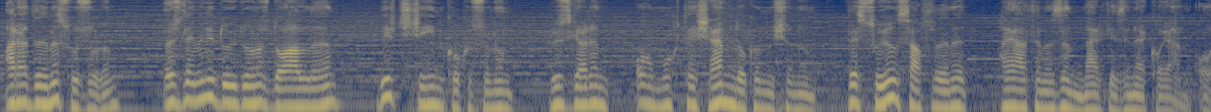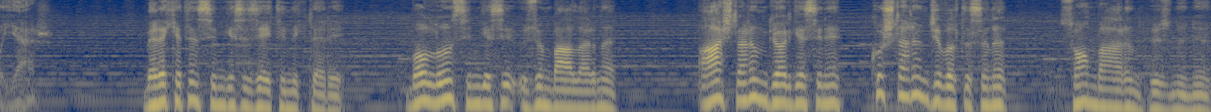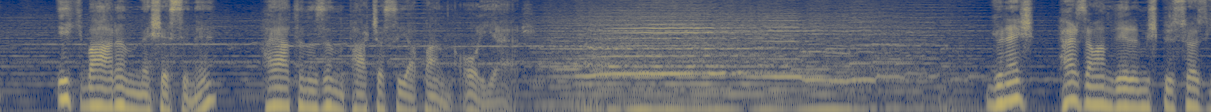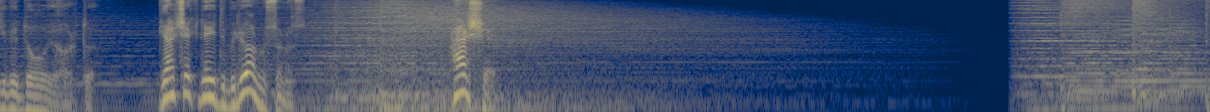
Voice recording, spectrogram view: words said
Aradığınız huzurun, özlemini duyduğunuz doğallığın, bir çiçeğin kokusunun, rüzgarın o muhteşem dokunuşunun ve suyun saflığını hayatınızın merkezine koyan o yer. Bereketin simgesi zeytinlikleri, bolluğun simgesi üzüm bağlarını, ağaçların gölgesini, kuşların cıvıltısını, sonbaharın hüznünü, ilkbaharın neşesini hayatınızın parçası yapan o yer. Güneş her zaman verilmiş bir söz gibi doğuyordu. Gerçek neydi biliyor musunuz? Her şey.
